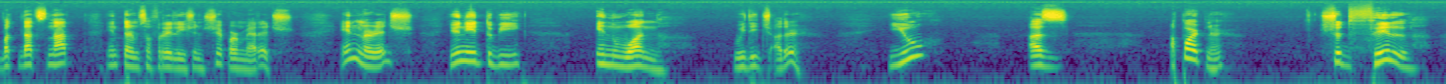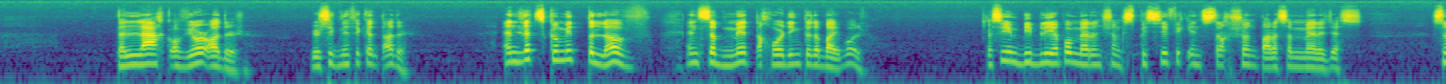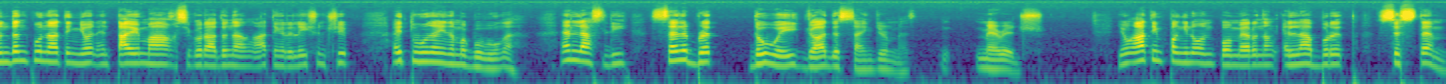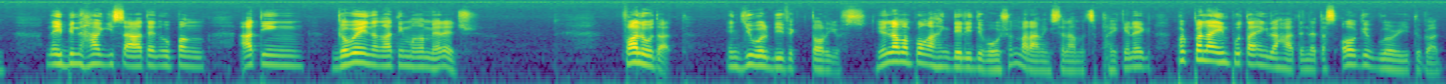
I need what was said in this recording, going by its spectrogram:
but that's not in terms of relationship or marriage. In marriage you need to be in one with each other. You as a partner should fill the lack of your other your significant other. And let's commit to love and submit according to the bible kasi yung Biblia po, meron siyang specific instruction para sa marriages. Sundan po natin yon and tayo makakasigurado na ang ating relationship ay tunay na magbubunga. And lastly, celebrate the way God designed your ma- marriage. Yung ating Panginoon po, meron ng elaborate system na ibinahagi sa atin upang ating gawin ang ating mga marriage. Follow that and you will be victorious. Yun lamang po ang aking daily devotion. Maraming salamat sa pakikinig. Pagpalain po tayong lahat and let us all give glory to God.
